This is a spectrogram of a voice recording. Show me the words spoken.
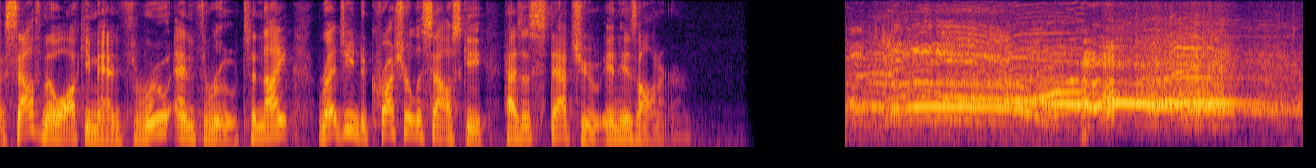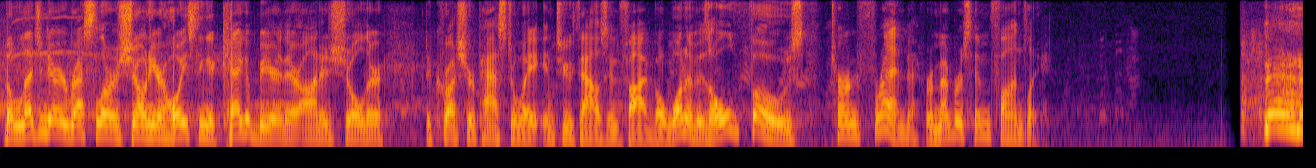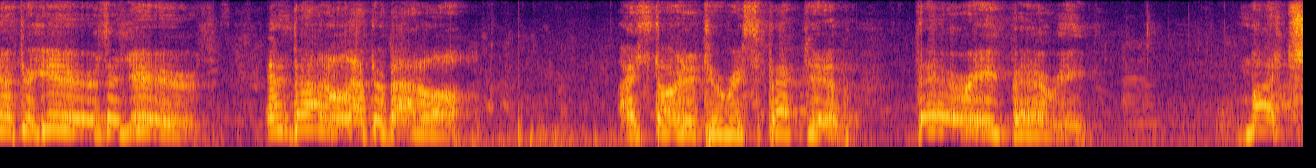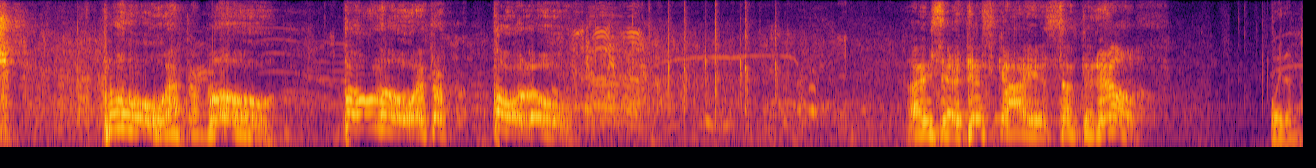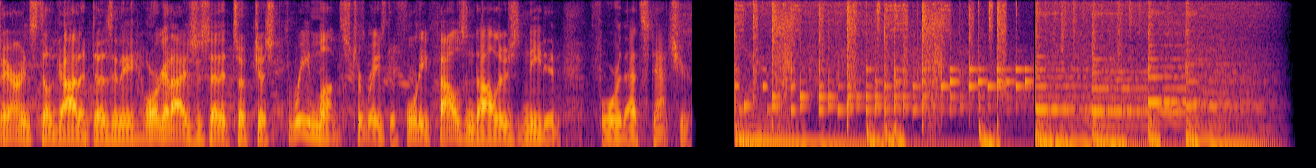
A South Milwaukee man through and through. Tonight, Reggie Da Crusher Lisowski has a statue in his honor. The legendary wrestler is shown here hoisting a keg of beer there on his shoulder. Da Crusher passed away in 2005, but one of his old foes turned friend remembers him fondly. Then after years and years and battle after battle, I started to respect him very, very much. Blow after blow, bolo after bolo. I said, this guy is something else. Boy, the Baron still got it, doesn't he? Organizers said it took just three months to raise the $40,000 needed for that statue.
